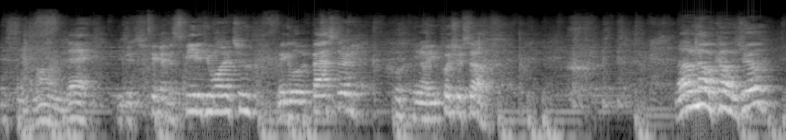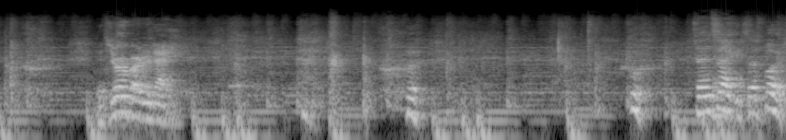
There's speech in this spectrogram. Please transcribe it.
This is a long day. You could pick up the speed if you wanted to, make it a little bit faster. You know, you push yourself. Let them know, Coach Drew. It's your burner day. Ten seconds, let's push.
